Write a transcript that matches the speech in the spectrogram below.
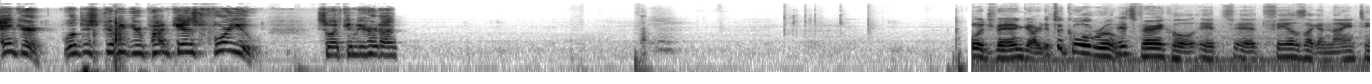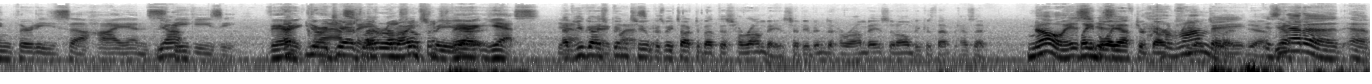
Anchor will distribute your podcast for you so it can be heard on village vanguard it's a cool room It's very cool. It it feels like a 1930s uh, high-end Yeah. speakeasy. Very You're a classy. jazz That reminds me. Very uh, yes. have you guys been classy. to? Because we talked about this Harambe's. Have you been to Harambe's at all? Because that has that. No, is Playboy is After Dark feel to Harambe. it, yeah. Isn't Yeah. that a,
